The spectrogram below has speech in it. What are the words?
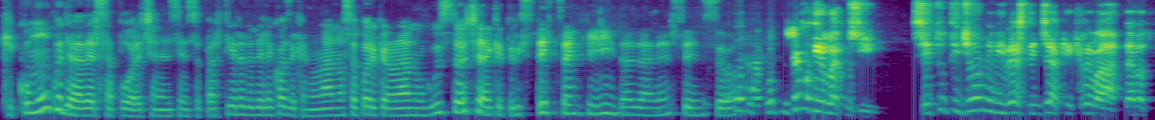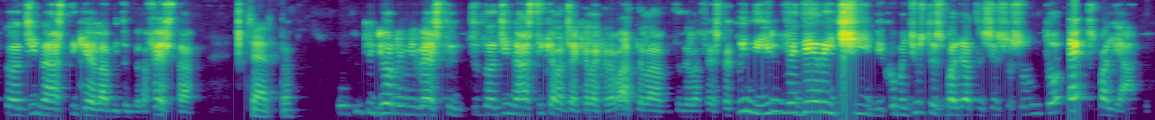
che comunque deve aver sapore, cioè nel senso, partire da delle cose che non hanno sapore, che non hanno gusto, cioè che tristezza infinita, cioè nel senso... Possiamo dirla così, se tutti i giorni mi vesto in giacca e cravatta, la, la ginnastica è l'abito della festa. Certo. Se tutti i giorni mi vesto in tutta la ginnastica, la giacca e la cravatta è l'abito della festa. Quindi il vedere i cibi come giusto e sbagliato in senso assoluto è sbagliato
